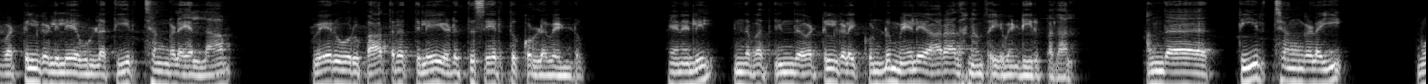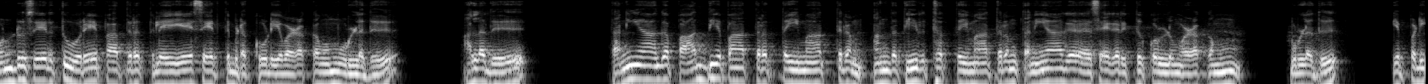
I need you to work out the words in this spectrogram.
வட்டில்களிலே உள்ள தீர்ச்சங்களை எல்லாம் வேறு ஒரு பாத்திரத்திலே எடுத்து சேர்த்து கொள்ள வேண்டும். ஏனெனில் இந்த இந்த வட்டில்களை கொண்டு மேலே ஆராதனம் செய்ய வேண்டியிருப்பதால். அந்த தீர்ச்சங்களை ஒன்று சேர்த்து ஒரே பாத்திரத்திலேயே சேர்த்து விடக்கூடிய வழக்கமும் உள்ளது. அல்லது தனியாக பாத்திய பாத்திரத்தை மாத்திரம் அந்த தீர்த்தத்தை மாத்திரம் தனியாக சேகரித்து கொள்ளும் வழக்கமும் உள்ளது. எப்படி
